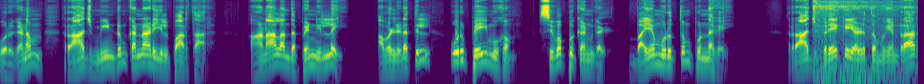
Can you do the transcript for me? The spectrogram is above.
ஒரு கணம் ராஜ் மீண்டும் கண்ணாடியில் பார்த்தார். ஆனால் அந்த பெண் இல்லை. அவளிடத்தில் ஒரு பேய் முகம் சிவப்பு கண்கள் பயமுறுத்தும் புன்னகை. ராஜ் பிரேக்கை அழுத்த முயன்றார்.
